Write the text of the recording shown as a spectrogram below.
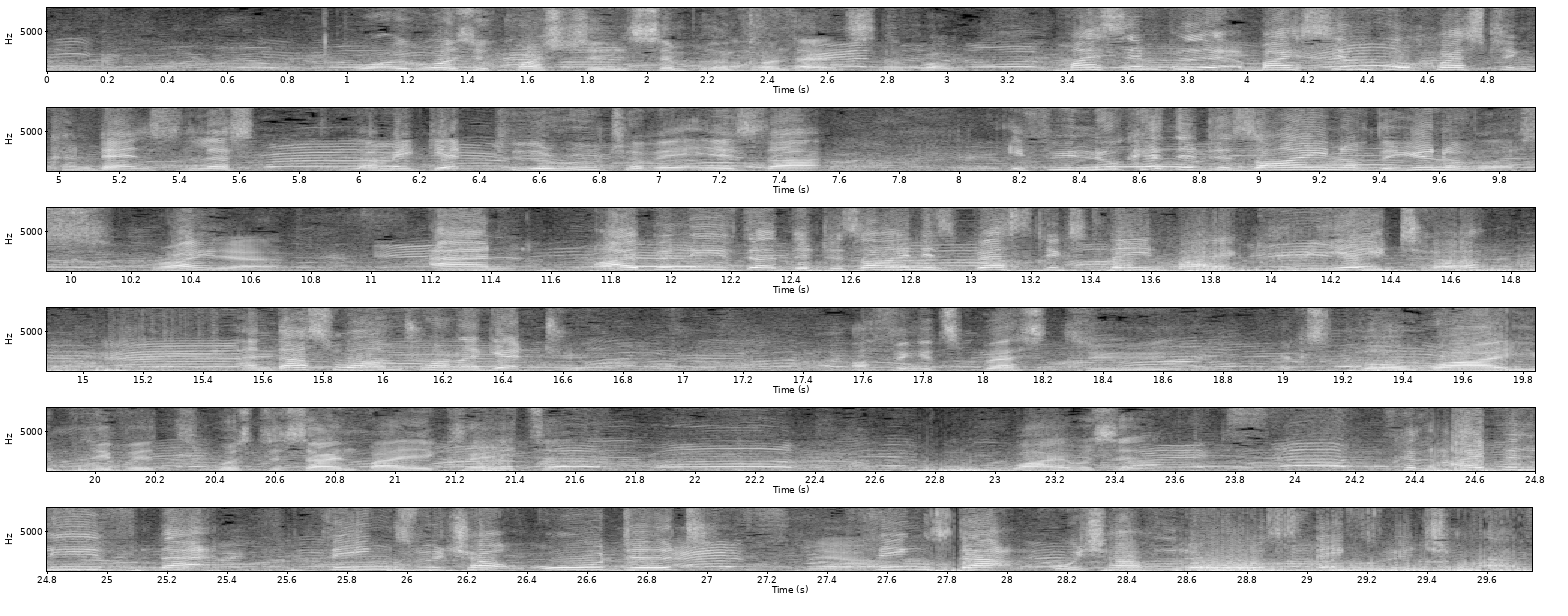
what was your question? Simple and condensed. No problem. My simple, my simple question condensed. Let's let me get to the root of it. Is that if you look at the design of the universe, right? Yeah. And I believe that the design is best explained by a creator, and that's what I'm trying to get to. I think it's best to explore why you believe it was designed by a creator. Why was it? Because I believe that things which are ordered, Yeah. things that which have laws, things which have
